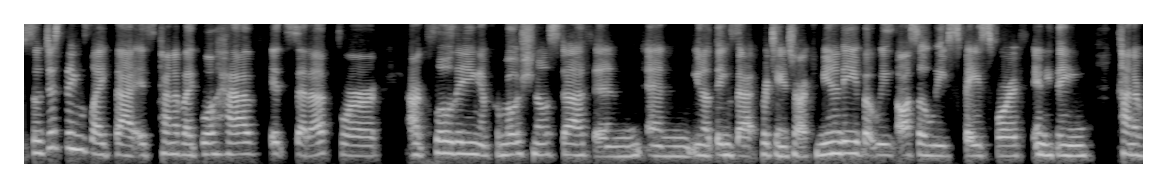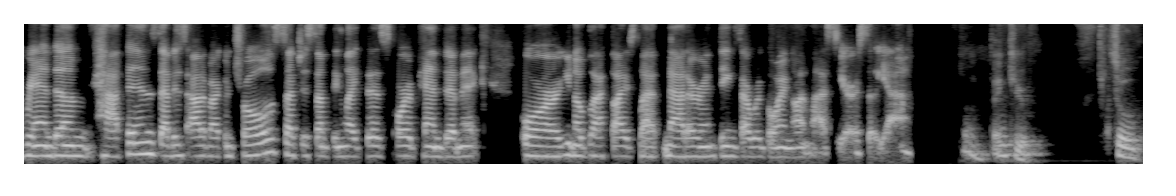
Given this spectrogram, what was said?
So just things like that. It's kind of like we'll have it set up for our clothing and promotional stuff and and you know things that pertain to our community but we also leave space for if anything kind of random happens that is out of our control such as something like this or a pandemic or you know black lives matter and things that were going on last year. So yeah. Oh, thank you. So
